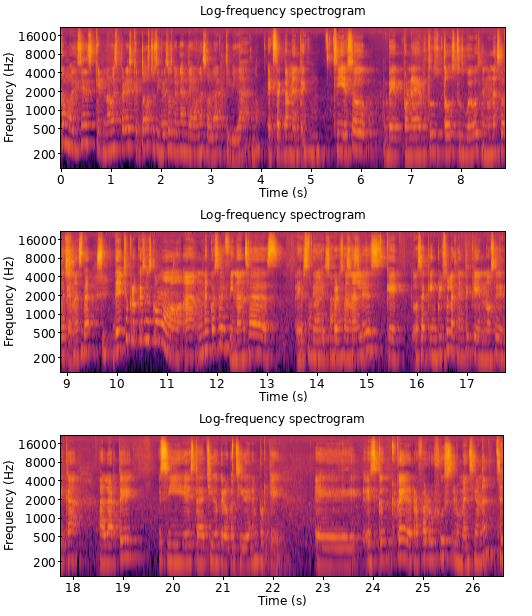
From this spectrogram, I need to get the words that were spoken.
como dices, que no esperes que todos tus ingresos vengan de una sola actividad, ¿no? Exactamente. Sí, eso de poner tus, todos tus huevos en una sola canasta. Sí. De hecho, creo que eso es como ah, una cosa de finanzas este, Personales, ajá, personales que, o sea, que incluso la gente que no se dedica al arte, sí está chido que lo consideren porque eh, es creo que Rafa Rufus lo menciona. Sí,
